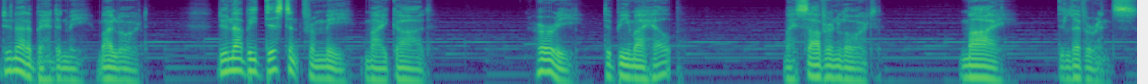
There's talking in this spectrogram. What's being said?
Do not abandon me, my Lord. Do not be distant from me, my God. Hurry to be my help, my sovereign Lord, my deliverance.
